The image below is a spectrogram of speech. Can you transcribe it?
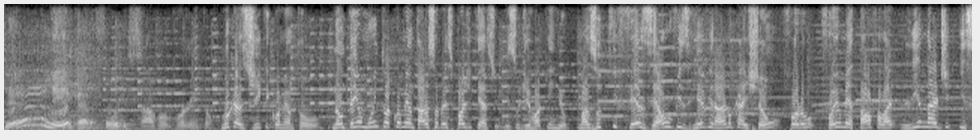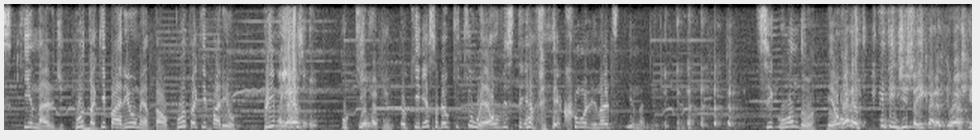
ler, ler cara. Foda-se. Tá, vou, vou ler então. Lucas Dick comentou: Não tenho muito a comentar sobre esse podcast, isso de Rock in Rio. Mas o que fez Elvis revirar no caixão foram, foi o metal falar Linard Skinnard. Puta que pariu, metal. Puta que pariu. Primeiro, Aliás, eu- o que, eu queria saber o que, que o Elvis tem a ver com o Linard Skinner. Segundo, eu. cara, eu também não entendi isso aí, cara. Eu acho que,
